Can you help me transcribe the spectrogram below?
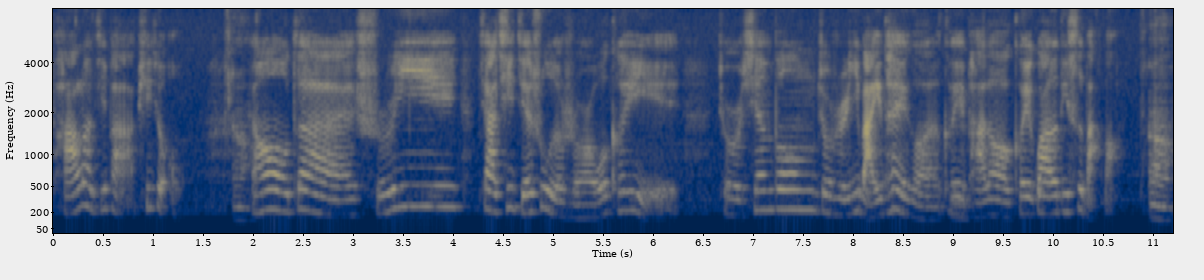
爬了几把啤酒，然后在十一假期结束的时候，我可以就是先锋就是一把一 take 可以爬到可以挂到第四把吧。嗯。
